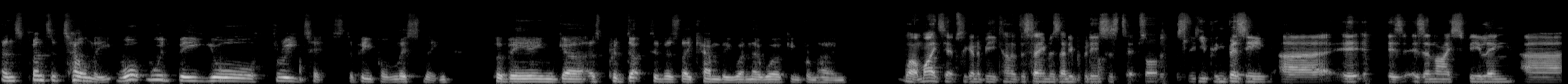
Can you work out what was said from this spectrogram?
And Spencer, tell me, what would be your three tips to people listening for being uh, as productive as they can be when they're working from home? well, my tips are going to be kind of the same as anybody else's tips. Obviously, keeping busy uh, is is a nice feeling. Uh,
